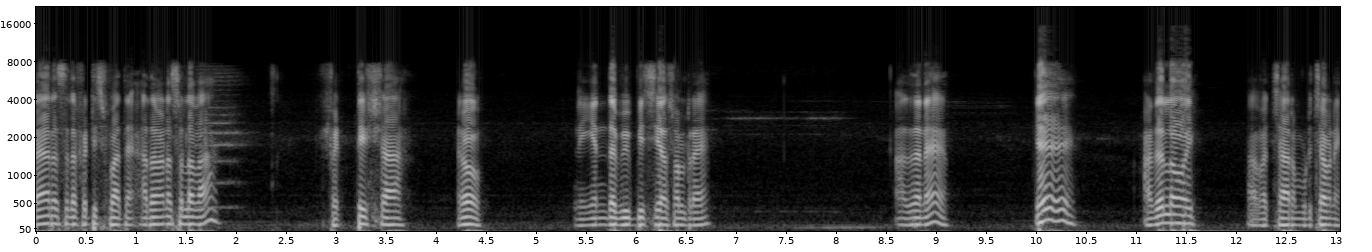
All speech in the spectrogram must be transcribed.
வேறு சில ஃபெட்டிஷ் பார்த்தேன். அதை வேணால் சொல்லவா? ஃபெட்டிஷா ஓ நீ எந்த பிபிசியாக சொல்கிற அதுதானே ஏ அதெல்லாம் ஓய். வச்சாரம் முடிச்சவனே.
